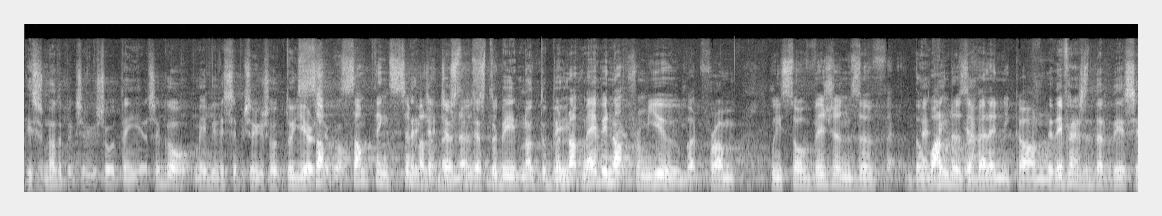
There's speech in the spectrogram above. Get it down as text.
This is not a picture you saw 10 years ago. Maybe this is a picture you saw two years Some, ago. Something similar, just, though. No, just to be, not to be. not, maybe not from you, but from we saw visions of the wonders think- of yeah. Ellinikon. The difference is that this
